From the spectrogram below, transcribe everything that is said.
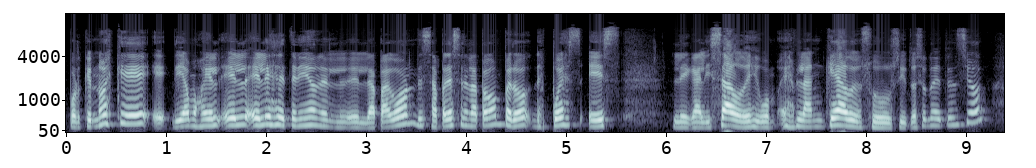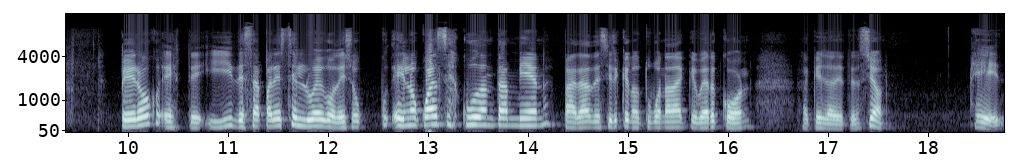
Porque no es que, eh, digamos, él, él, él, es detenido en el, apagón, desaparece en el apagón, pero después es legalizado, es, blanqueado en su situación de detención, pero este y desaparece luego de eso, en lo cual se escudan también para decir que no tuvo nada que ver con aquella detención. Eh,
